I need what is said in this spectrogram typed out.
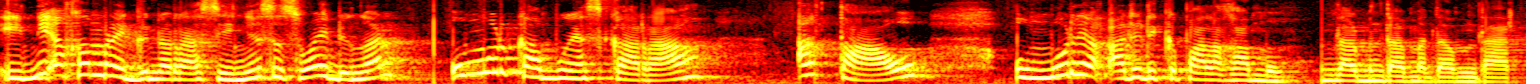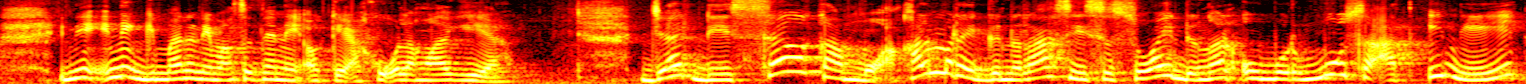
ini akan meregenerasinya sesuai dengan umur kamu yang sekarang atau umur yang ada di kepala kamu. Bentar, bentar, bentar, bentar. Ini ini gimana nih maksudnya nih? Oke, aku ulang lagi ya. Jadi sel kamu akan meregenerasi sesuai dengan umurmu saat ini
